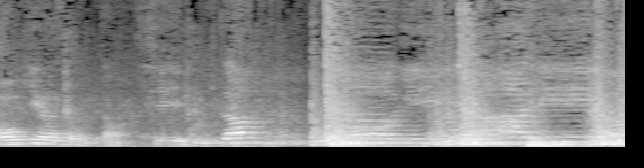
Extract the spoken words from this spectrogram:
어기야서부터 시작. 어기야리여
